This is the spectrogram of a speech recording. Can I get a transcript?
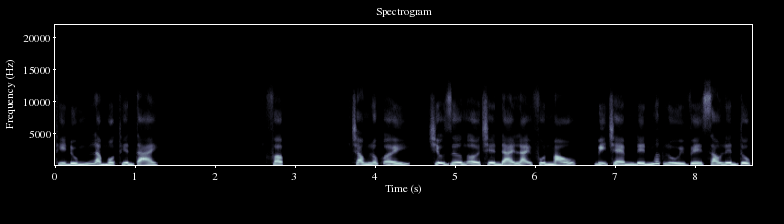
thì đúng là một thiên tài. Phập. Trong lúc ấy, Triệu Dương ở trên đài lại phun máu, bị chém đến mức lùi về sau liên tục.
